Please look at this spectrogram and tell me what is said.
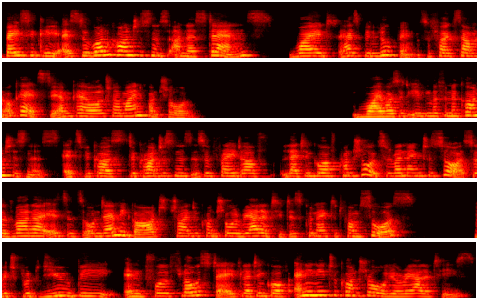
basically, as the one consciousness understands, why it has been looping. So for example, okay, it's the MK Ultra mind control. Why was it even within a consciousness? It's because the consciousness is afraid of letting go of control, surrendering to source. So it rather is its own demigod trying to control reality, disconnected from source, which would you be in full flow state, letting go of any need to control your realities.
